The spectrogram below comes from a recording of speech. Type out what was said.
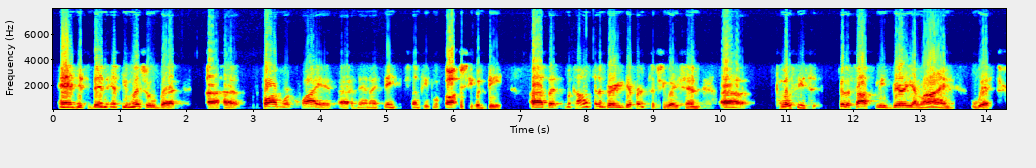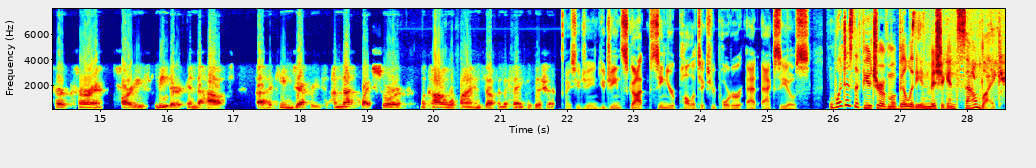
and has been influential, but uh, far more quiet uh, than I think some people thought she would be. Uh, but McConnell's in a very different situation. Uh, Pelosi's philosophically very aligned with her current party's leader in the House, uh, Hakeem Jeffries. I'm not quite sure McConnell will find himself in the same position. Thanks, Eugene. Eugene Scott, senior politics reporter at Axios. What does the future of mobility in Michigan sound like?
